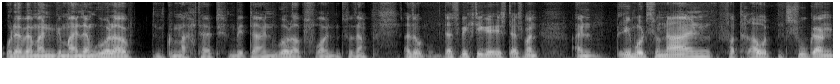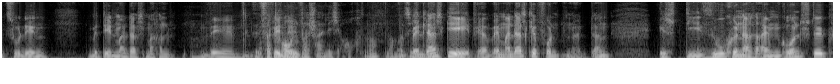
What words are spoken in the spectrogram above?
Oder wenn man gemeinsam Urlaub gemacht hat mit deinen Urlaubsfreunden zusammen. Also das Wichtige ist, dass man einen emotionalen, vertrauten Zugang zu den, mit denen man das machen will. Vertrauen findet. wahrscheinlich auch. Ne? wenn das geht, ja, wenn man das gefunden hat, dann ist die Suche nach einem Grundstück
